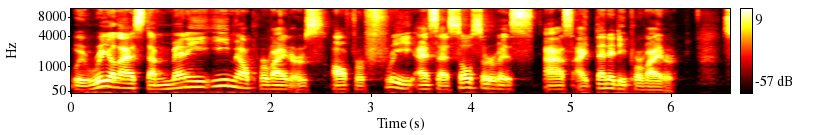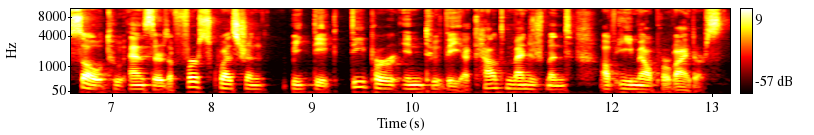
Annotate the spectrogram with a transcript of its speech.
we realized that many email providers offer free SSO service as identity provider. So to answer the first question, we dig deeper into the account management of email providers.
